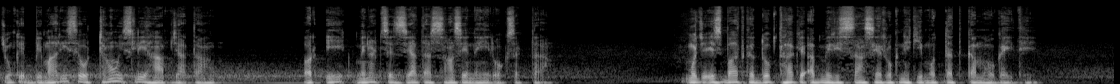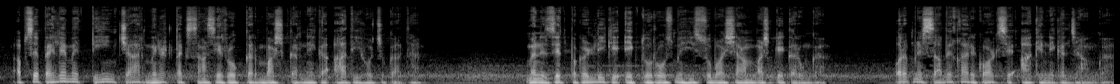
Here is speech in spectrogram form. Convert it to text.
چونکہ بیماری سے اٹھا ہوں اس لیے ہانپ جاتا ہوں اور ایک منٹ سے زیادہ سانسیں نہیں روک سکتا۔ مجھے اس بات کا دکھ تھا کہ اب میری سانسیں روکنے کی مدت کم ہو گئی تھی۔ اب سے پہلے میں تین چار منٹ تک سانسیں روک کر مشق کرنے کا عادی ہو چکا تھا۔ میں نے ضد پکڑ لی کہ ایک دو روز میں ہی صبح شام مشقیں کروں گا اور اپنے سابقہ ریکارڈ سے آگے نکل جاؤں گا۔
